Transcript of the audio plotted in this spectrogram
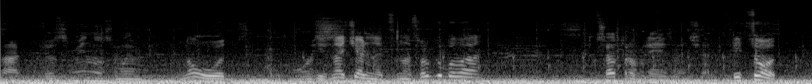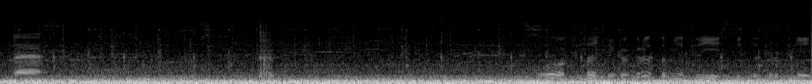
Так, плюс-минус мы Ну вот, восемь- изначальная цена сколько была? 500 рублей изначально. 500. Да. О, кстати, как раз у меня есть 500 рублей.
